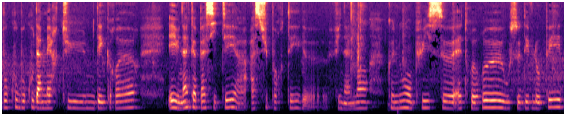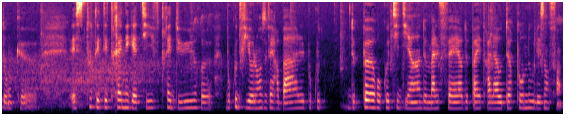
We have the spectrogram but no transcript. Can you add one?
beaucoup, beaucoup d'amertume, d'aigreur et une incapacité à, supporter euh, finalement que nous, on puisse être heureux ou se développer. Donc, tout était très négatif, très dur, beaucoup de violence verbale, beaucoup de de peur au quotidien, de mal faire, de ne pas être à la hauteur pour nous les enfants.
